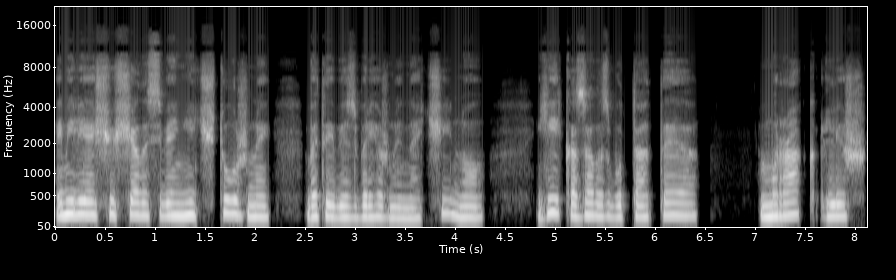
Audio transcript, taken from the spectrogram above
Эмилия ощущала себя ничтожной в этой безбрежной ночи, но ей казалось, будто Атеа мрак лишь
